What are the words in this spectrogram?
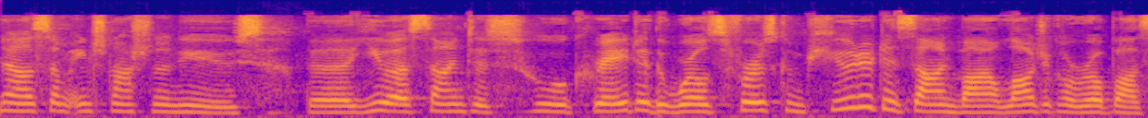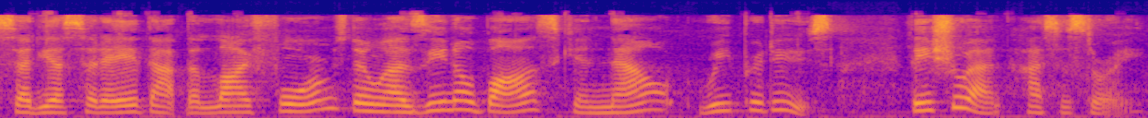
Now, some international news. The U.S. scientists who created the world's first computer-designed biological robot said yesterday that the life forms known as xenobots can now reproduce. Lei Shuran has the story.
